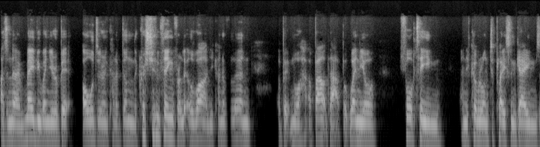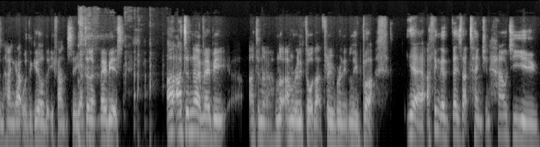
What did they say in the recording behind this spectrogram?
I don't know, maybe when you're a bit older and kind of done the Christian thing for a little while, you kind of learn a bit more about that. But when you're 14 and you come along to play some games and hang out with a girl that you fancy, I don't know, maybe it's, I, I don't know, maybe, I don't know, I'm not, I haven't really thought that through brilliantly. But yeah, I think that there's that tension. How do you,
